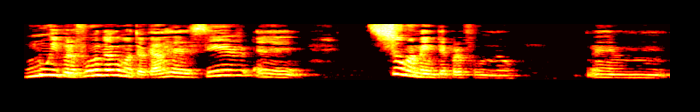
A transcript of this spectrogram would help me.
muy profundo, como te acabas de decir, eh, sumamente profundo. Em,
